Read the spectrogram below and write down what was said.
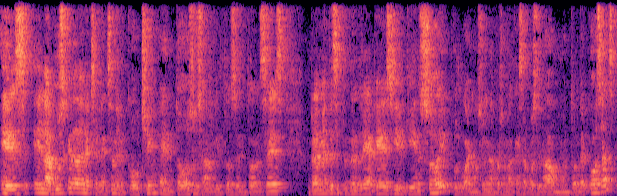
es la búsqueda de la excelencia en el coaching en todos sus ámbitos. Entonces, Realmente si te tendría que decir quién soy, pues bueno, soy una persona que se ha cuestionado un montón de cosas,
